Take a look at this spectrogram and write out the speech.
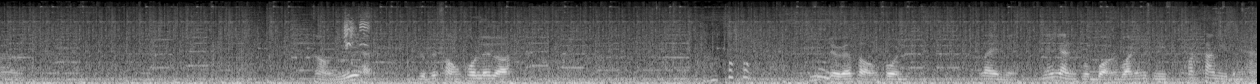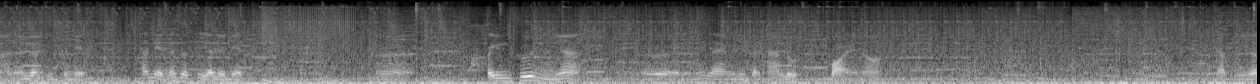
อ่าอ้าเนี่ยหยุดไปสองคนเลยเหรอ เหลือกันสองคนอะไรเนี่ยนี่อย่างผมบอกว่านี่มันจะมีค่อนข้างมีปัญหานะเรื่องอินเทอร์เน็ต ถ้าเน็ตไม่เสถียรเลยเน็ตอ่าปิงขึ้นอย่างเงี้ยเออนี่แรงมันมีปัญหาหลุดบ่อยเนาะแบบนี้ก็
